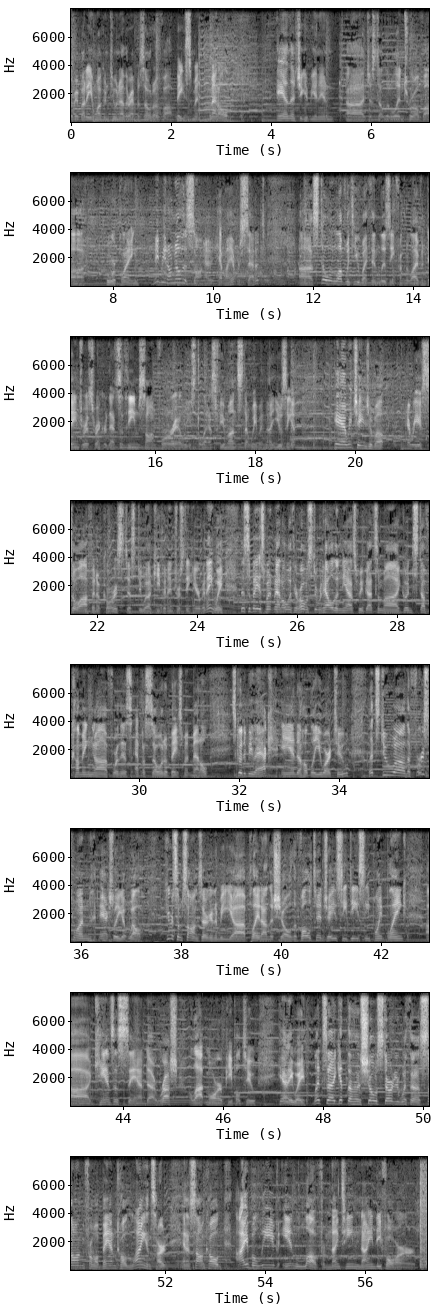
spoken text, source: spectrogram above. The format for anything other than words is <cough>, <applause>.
everybody, and welcome to another episode of uh, Basement Metal. And that should give you an in, uh, just a little intro of uh, who we're playing. Maybe you don't know this song. Have I ever said it? Uh, Still in Love with You by Thin Lizzy from their Live and Dangerous record. That's the theme song for at least the last few months that we've been uh, using it. Yeah, we change them up every so often, of course, just to uh, keep it interesting here. But anyway, this is Basement Metal with your host, Stuart Held, and yes, we've got some uh, good stuff coming uh, for this episode of Basement Metal. It's good to be back, and uh, hopefully you are too. Let's do uh, the first one, actually, well, here's some songs that are going to be uh, played on the show The Voltage, ACDC, Point Blank, Kansas, and Rush, a lot more people too. Yeah, anyway, let's uh, get the show started with a song from a band called Lion's Heart and a song called I Believe in Love from 1994.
